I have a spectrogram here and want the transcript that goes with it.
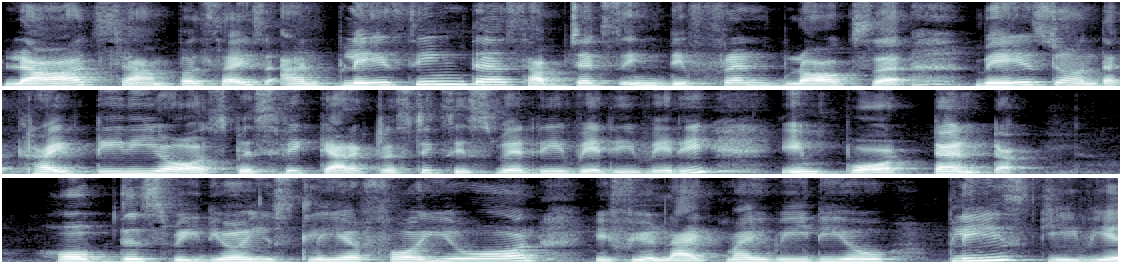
large sample size and placing the subjects in different blocks uh, based on the criteria or specific characteristics is very very very important. Hope this video is clear for you all. If you like my video, Please give a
